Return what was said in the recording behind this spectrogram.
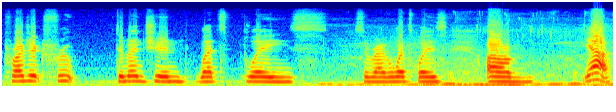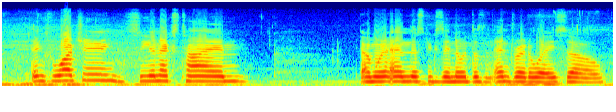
Project Fruit Dimension Let's Plays, Survival Let's Plays. Um, yeah, thanks for watching. See you next time. I'm going to end this because I know it doesn't end right away, so...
